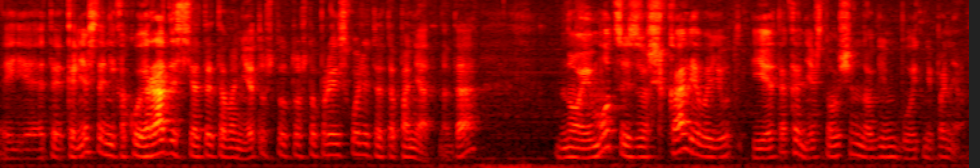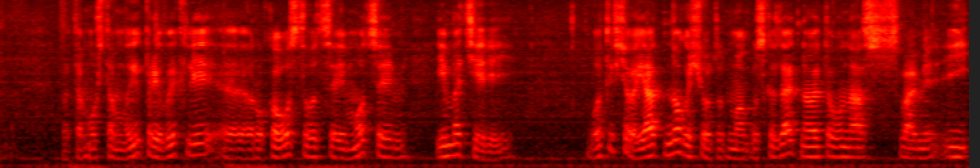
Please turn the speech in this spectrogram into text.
И это, конечно, никакой радости от этого нету, что то, что происходит, это понятно, да? Но эмоции зашкаливают, и это, конечно, очень многим будет непонятно. Потому что мы привыкли э, руководствоваться эмоциями и материей. Вот и все. Я много чего тут могу сказать, но это у нас с вами и,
